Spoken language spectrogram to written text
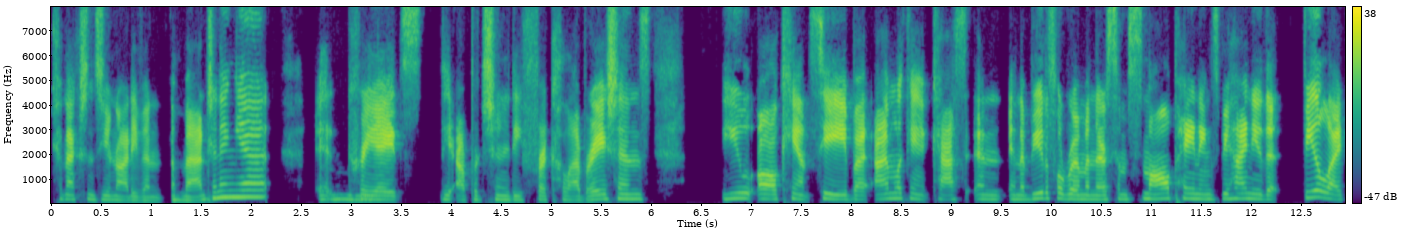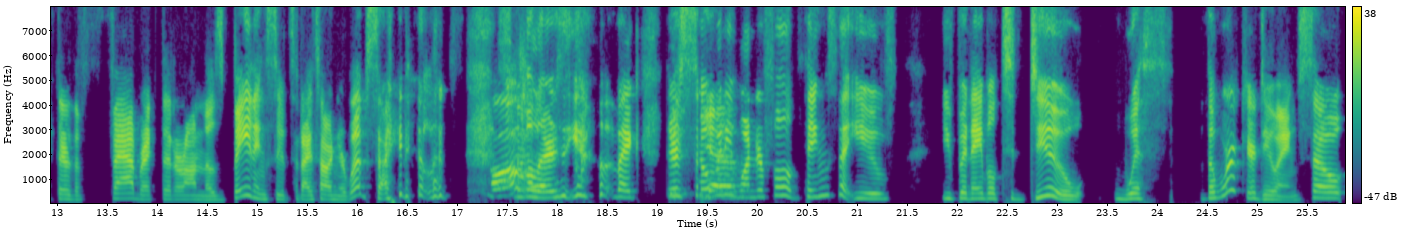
connections you're not even imagining yet. It Mhm. creates the opportunity for collaborations. You all can't see, but I'm looking at Cass in, in a beautiful room, and there's some small paintings behind you that feel like they're the fabric that are on those bathing suits that I saw on your website. it looks Oh, similar. Yeah, like there's so Yeah. many wonderful things that you've you've been able to do with the work you're doing. So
